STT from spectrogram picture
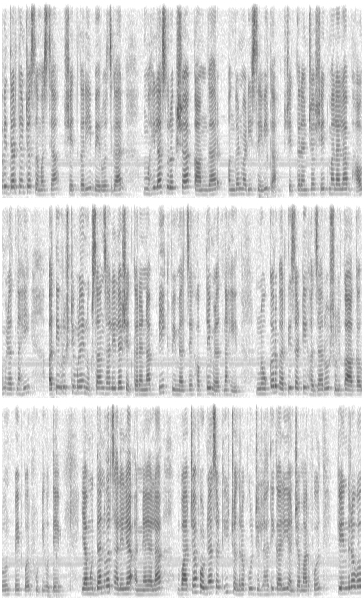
विद्यार्थ्यांच्या समस्या शेतकरी बेरोजगार महिला सुरक्षा कामगार अंगणवाडी सेविका शेतकऱ्यांच्या शेतमालाला भाव मिळत नाही. अतिवृष्टीमुळे नुकसान झालेल्या शेतकऱ्यांना पीक विम्याचे हप्ते मिळत नाहीत. नोकर भरतीसाठी हजारो शुल्क आकारून पेपर फुटी होते. या मुद्द्यांवर झालेल्या अन्यायाला वाचा फोडण्यासाठी चंद्रपूर जिल्हाधिकारी यांच्यामार्फत केंद्र व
